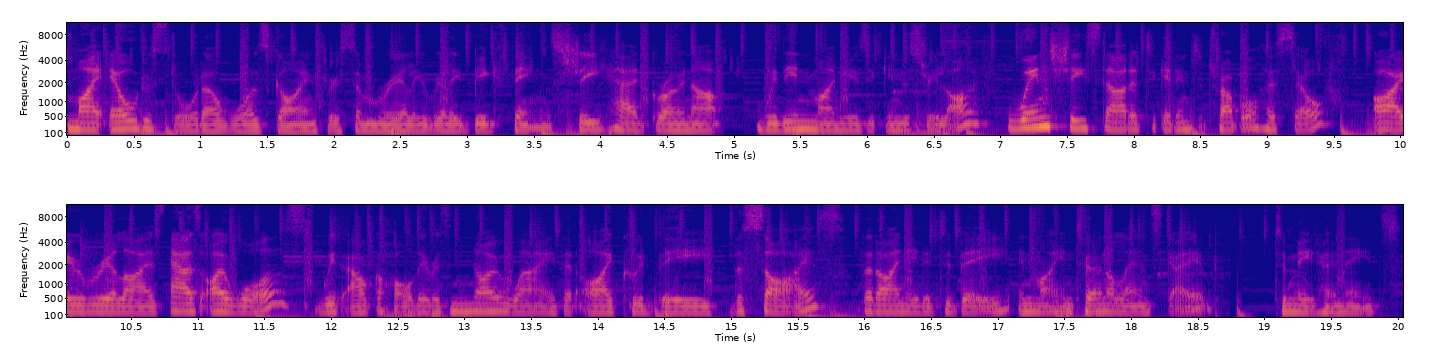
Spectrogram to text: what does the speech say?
My eldest daughter was going through some really, really big things. She had grown up within my music industry life. When she started to get into trouble herself, I realized as I was with alcohol, there is no way that I could be the size that I needed to be in my internal landscape to meet her needs.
